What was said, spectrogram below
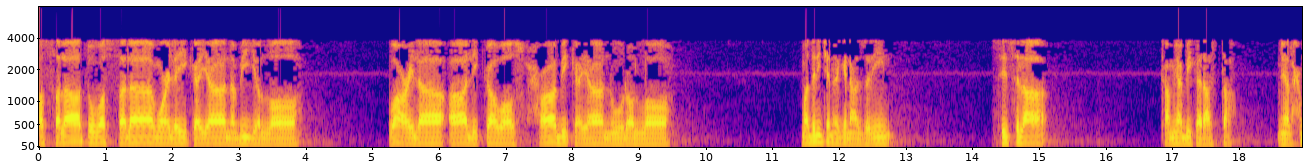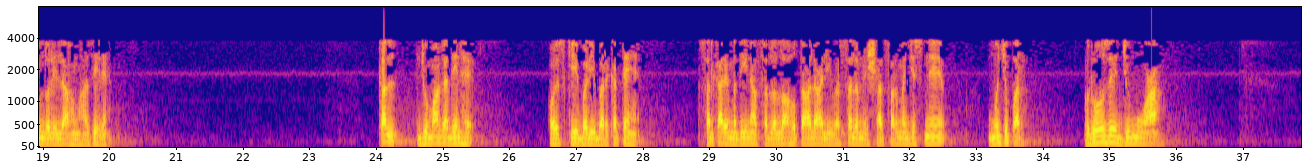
الصلاة والسلام عليك يا نبي الله وعلى آلك وصحابك يا نور الله. مدنی چینل کے ناظرین، سلسلہ کامیابی کا راستہ، میں الحمد ہم حاضر ہیں۔ کل جمعہ کا دن ہے اور اس کی بڑی برکتیں ہیں۔ سرکار مدینہ صلی اللہ تعالی علیہ وسلم نے شاد فرما جس نے مجھ پر روز جمعہ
